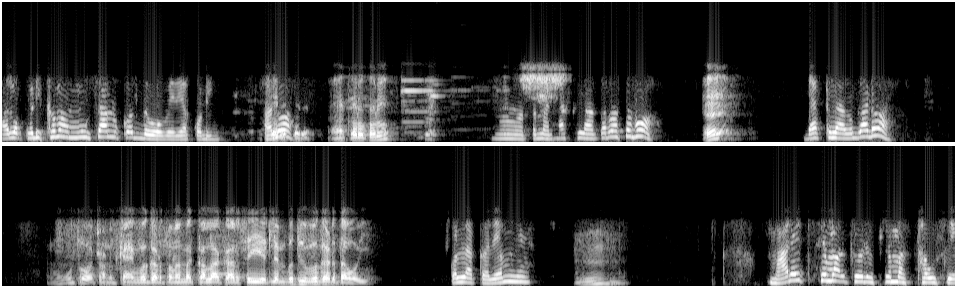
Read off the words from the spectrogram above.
હાલો ખમા હું ચાલુ કરી દઉં હવે રેકોર્ડિંગ હાલો. હા કરો કરો. તમે દાખલા કરો છો બો હે? દાખલા વગાડો. હું તો અચાનક કાંઈ વગાડતો નહીં. અમે કલાકાર છીએ એટલે બધું વગાડતા હોય. કલાકાર એમને? હમ. મારે જ તમારે થોડું ફેમસ થવું છે.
